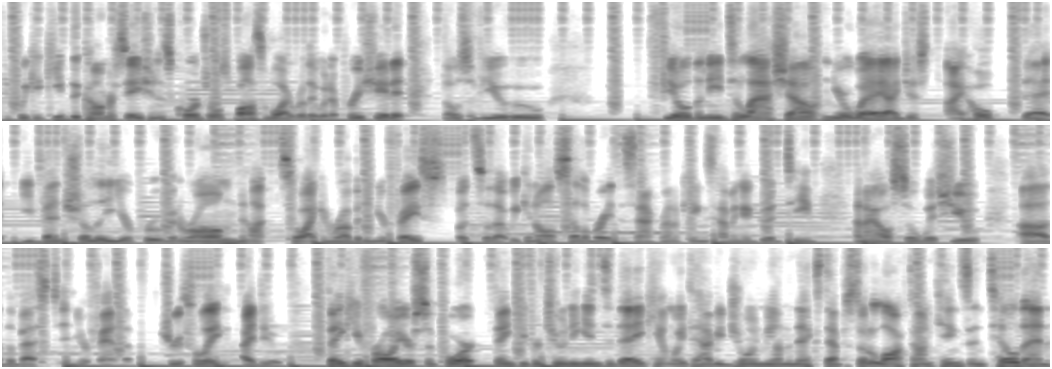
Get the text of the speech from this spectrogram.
if we could keep the conversation as cordial as possible, I really would appreciate it. Those of you who feel the need to lash out in your way, I just I hope that eventually you're proven wrong, not so I can rub it in your face, but so that we can all celebrate the Sacramento Kings having a good team. And I also wish you uh, the best in your fandom. Truthfully, I do. Thank you for all your support. Thank you for tuning in today. Can't wait to have you join me on the next episode of Locked On Kings. Until then,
